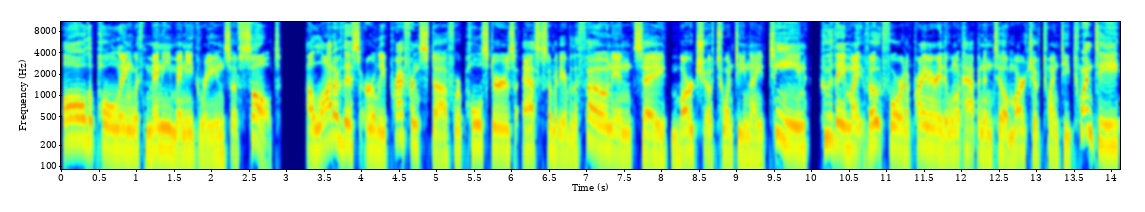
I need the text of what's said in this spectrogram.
all the polling with many, many grains of salt a lot of this early preference stuff where pollsters ask somebody over the phone in, say, March of 2019 who they might vote for in a primary that won't happen until March of 2020,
